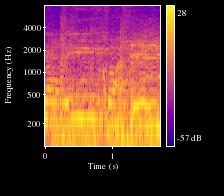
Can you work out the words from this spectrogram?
Gonna be crazy.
